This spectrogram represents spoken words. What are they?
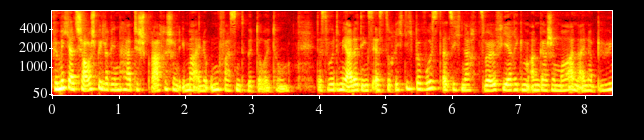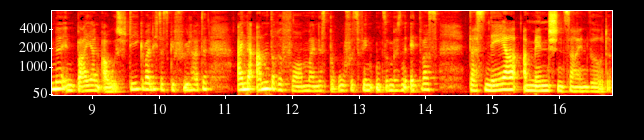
Für mich als Schauspielerin hatte Sprache schon immer eine umfassende Bedeutung. Das wurde mir allerdings erst so richtig bewusst, als ich nach zwölfjährigem Engagement an einer Bühne in Bayern ausstieg, weil ich das Gefühl hatte, eine andere Form meines Berufes finden zu müssen, etwas, das näher am Menschen sein würde.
